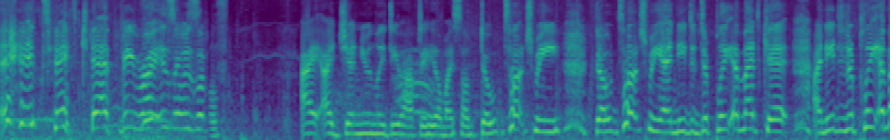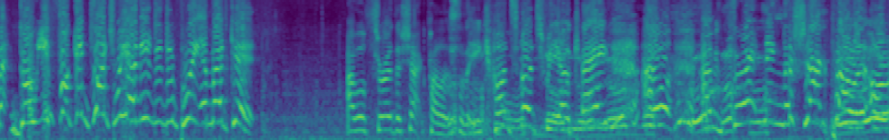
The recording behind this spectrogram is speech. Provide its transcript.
It did get me right as it was. I, I genuinely do have to heal myself. Don't touch me. Don't touch me. I need to deplete a medkit. I need to deplete a med- Don't you fucking touch me! I need to deplete a medkit! I will throw the shack pallet so that you can't touch me, No, no, okay? no, no. I will, I'm threatening the shack pallet, alright?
